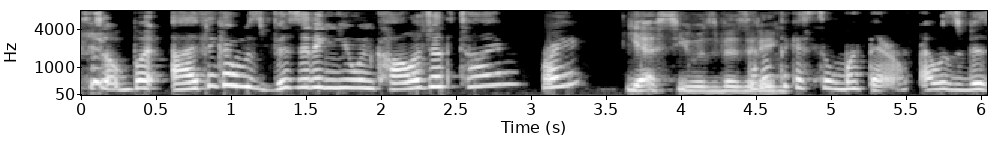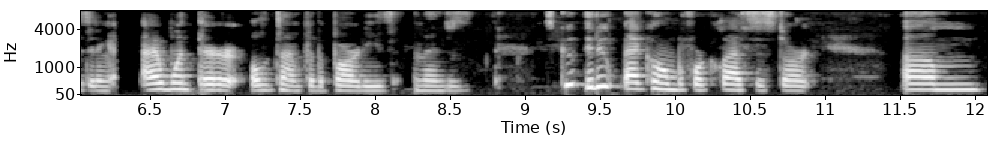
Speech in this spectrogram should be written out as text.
so but I think I was visiting you in college at the time, right? Yes, you was visiting. I don't think I still went there. I was visiting. I went there all the time for the parties and then just scoot the doop back home before classes start. Um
